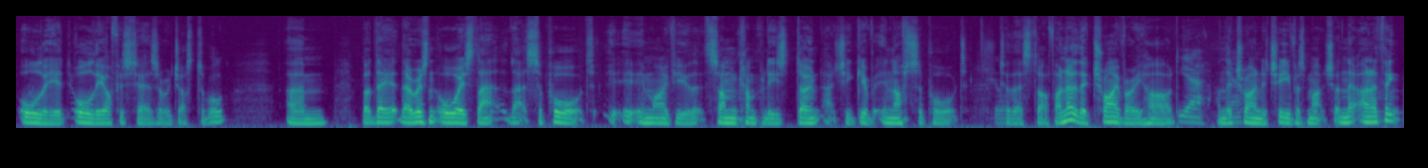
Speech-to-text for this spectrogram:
all the all the office chairs are adjustable, um, but they, there isn't always that that support, in my view, that some companies don't actually give enough support to their staff. I know they try very hard, Yeah, and they yeah. try and achieve as much, and they, and I think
